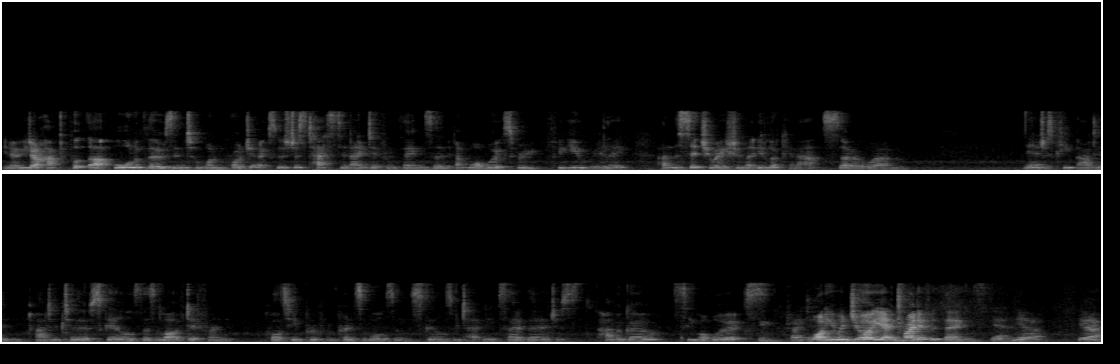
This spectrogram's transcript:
you know you don't have to put that all of those into one project. So it's just testing out different things and, and what works for for you really and the situation that you're looking at. So um, yeah, just keep adding adding to those skills. There's a lot of different quality improvement principles and skills and techniques out there. Just have a go, see what works, what you enjoy. Yeah, try different things. Yeah. Yeah, yeah.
